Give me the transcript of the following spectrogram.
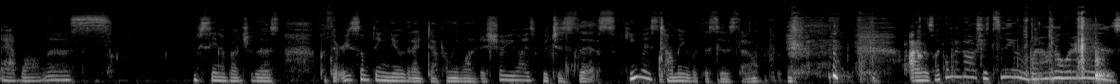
I have all this. We've seen a bunch of this, but there is something new that I definitely wanted to show you guys, which is this. Can you guys tell me what this is, though? I was like, oh my gosh, it's new, but I don't know what it is.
